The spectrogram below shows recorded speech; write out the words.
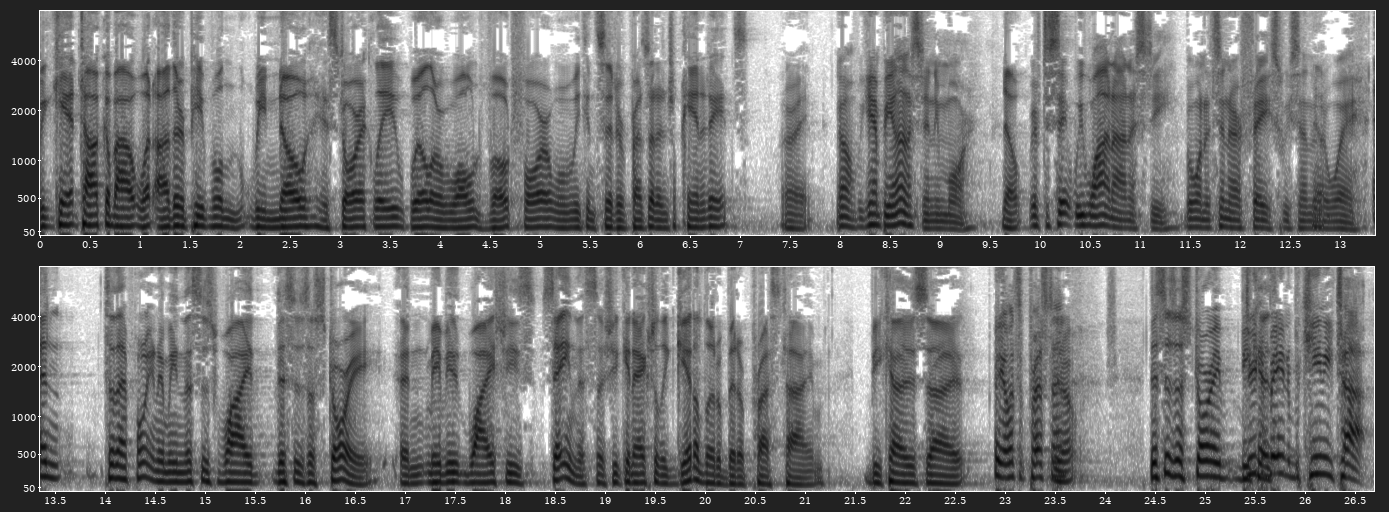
We can't talk about what other people we know historically will or won't vote for when we consider presidential candidates. All right. No, we can't be honest anymore. No. We have to say we want honesty, but when it's in our face, we send it away. And to that point, I mean, this is why this is a story, and maybe why she's saying this so she can actually get a little bit of press time. Because, uh, Hey, what's the press you time? know, this is a story Dude because debating a bikini top.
